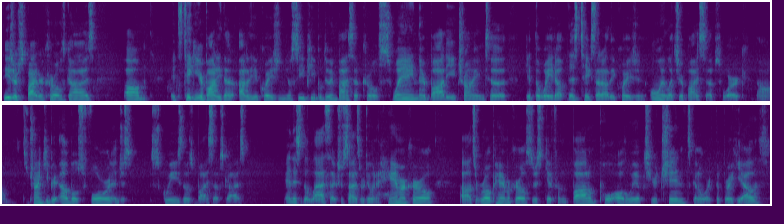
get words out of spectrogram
These are spider curls, guys. Um, it's taking your body out of the equation. You'll see people doing bicep curls, swaying their body, trying to get the weight up. This takes that out of the equation. Only let your biceps work. Um, so try and keep your elbows forward and just squeeze those biceps, guys. And this is the last exercise. We're doing a hammer curl. Uh, it's a rope hammer curl, so just get from the bottom, pull all the way up to your chin. It's going to work the brachialis. So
